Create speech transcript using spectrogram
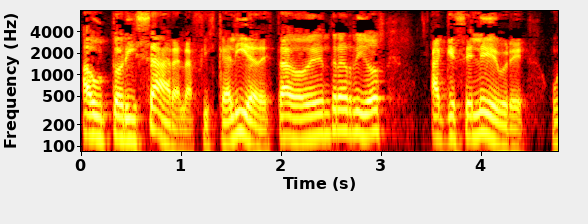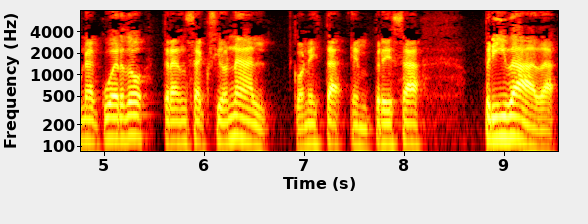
autorizar a la Fiscalía de Estado de Entre Ríos a que celebre un acuerdo transaccional con esta empresa privada,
